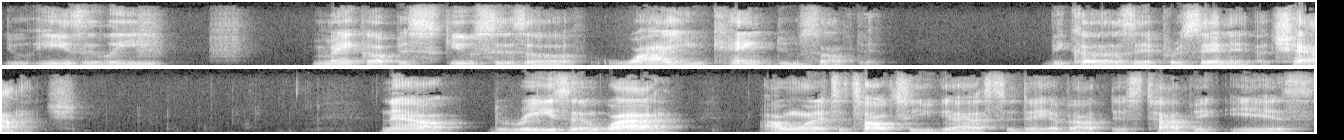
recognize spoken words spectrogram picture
You easily make up excuses of why you can't do something because it presented a challenge. Now, the reason why I wanted to talk to you guys today about this topic is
